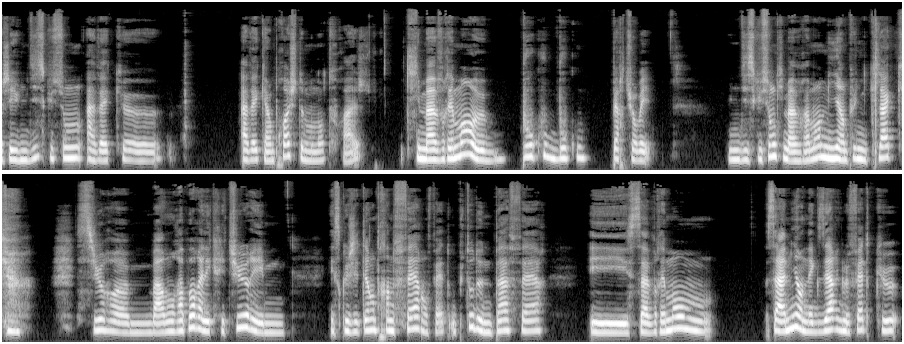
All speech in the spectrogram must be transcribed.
j'ai eu une discussion avec un proche de mon entourage qui m'a vraiment beaucoup beaucoup perturbée. Une discussion qui m'a vraiment mis un peu une claque sur euh, bah, mon rapport à l'écriture et, et, ce que j'étais en train de faire en fait, ou plutôt de ne pas faire. Et ça vraiment, ça a mis en exergue le fait que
